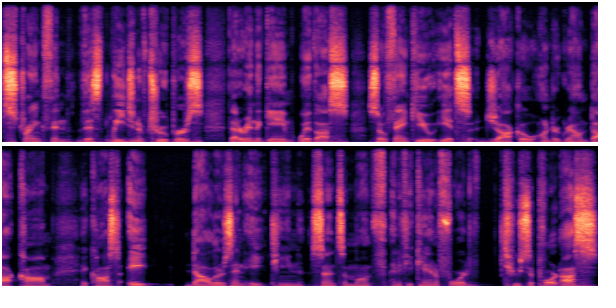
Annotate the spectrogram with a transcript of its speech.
strengthen this legion of troopers that are in the game with us. So thank you. It's jockounderground.com. It costs $8.18 a month. And if you can't afford to support us,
